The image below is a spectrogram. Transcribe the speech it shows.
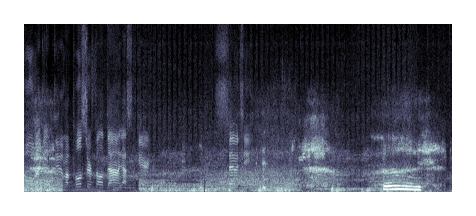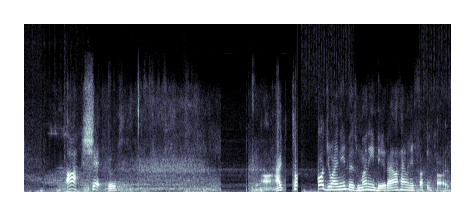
Oh my god, dude, fell down. I got scared. 17. Ah, shit. Oops. Oh, I told you I need this money, dude. I don't have any fucking cars.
